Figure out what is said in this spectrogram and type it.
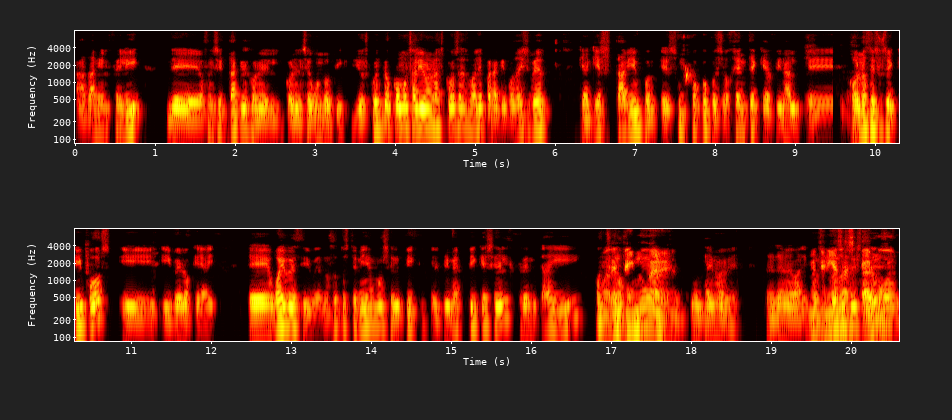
a Daniel Feli, de offensive tackle con el, con el segundo pick. Y os cuento cómo salieron las cosas, ¿vale? Para que podáis ver que aquí está bien porque es un poco, pues, gente que al final eh, conoce sus equipos y, y ve lo que hay. Eh, wide receiver, nosotros teníamos el pick, el primer pick es el 38, 39. 39. 39, vale. Me Pues tenías a Sky Moore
